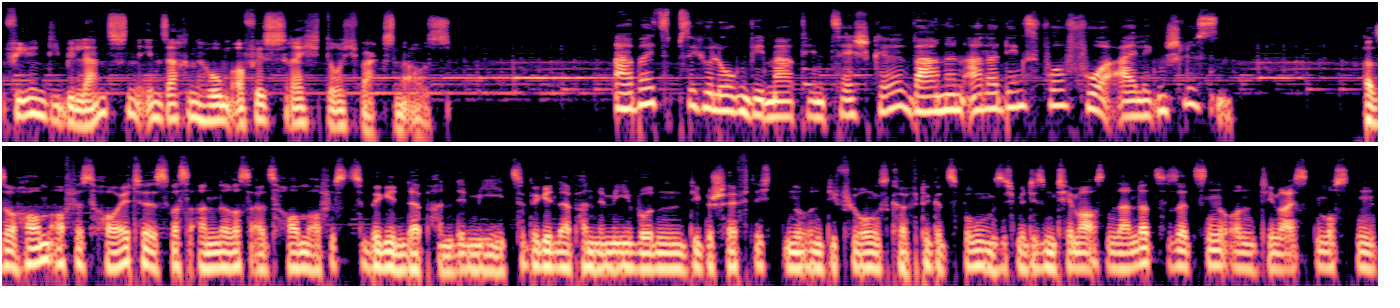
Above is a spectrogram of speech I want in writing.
fielen die Bilanzen in Sachen Homeoffice recht durchwachsen aus. Arbeitspsychologen wie Martin Zeschke warnen allerdings vor voreiligen Schlüssen. Also Homeoffice heute ist was anderes als Homeoffice zu Beginn der Pandemie. Zu Beginn der Pandemie wurden die Beschäftigten und die Führungskräfte gezwungen, sich mit diesem Thema auseinanderzusetzen und die meisten mussten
